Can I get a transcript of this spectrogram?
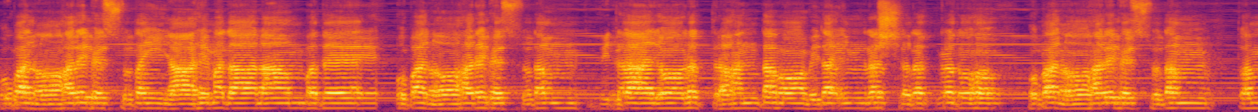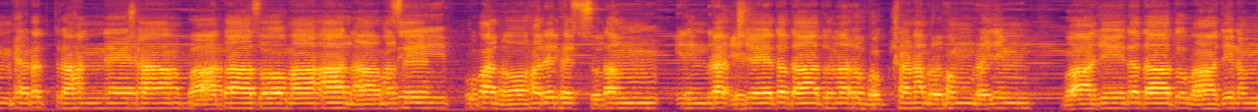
उप नो हरिभिः सुतम् याहि मदानाम् पते। उप नो हरिभिः सुतम्। विदायो वृत्रहन्तमो विद इन्द्रः शतक्रतुः उप नो हरिभिः सुतम्। त्वम् ह्यरत्रहन्येषाम् पाता सोमानामसि उप नो हरिभिः सुतम्। इन्द्र इषे ददातु नरुभुक्षणमृभुम् रयिम् वाजी ददातु वाजिनम्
